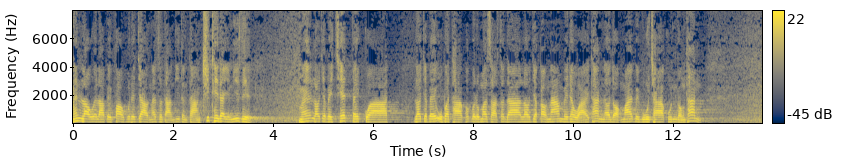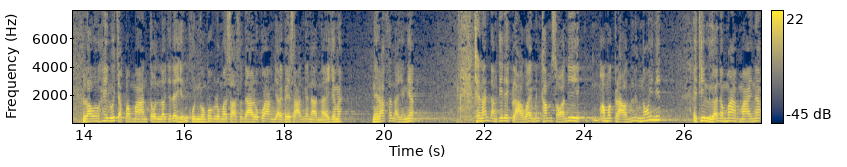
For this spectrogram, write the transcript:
นั้นเราเวลาไปเฝ้าพระเจ้าณสถานที่ต่างๆ คิดให้ได้อย่างนี้สิไหมเราจะไปเช็ดไปกวาด เราจะไปอุปถากพระบรมศาสดา เราจะเอาน้ำไปถวายท่านเอาดอกไม้ไปบูชาคุณของท่าน เราให้รู้จักประมาณตน เราจะได้เห็นคุณของพระบรมศาสดาเรากว้างใหญ่ไพศาลขนาดไหนใช่ไหมในลักษณะอย่างเนี้ย ฉะนั้นดังที่ได้กล่าวไว้เหมือนคำสอนที่เอามากล่าวมันเรื่องน้อยนิด ไอ้ที่เหลือน่ะมากมายนะ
